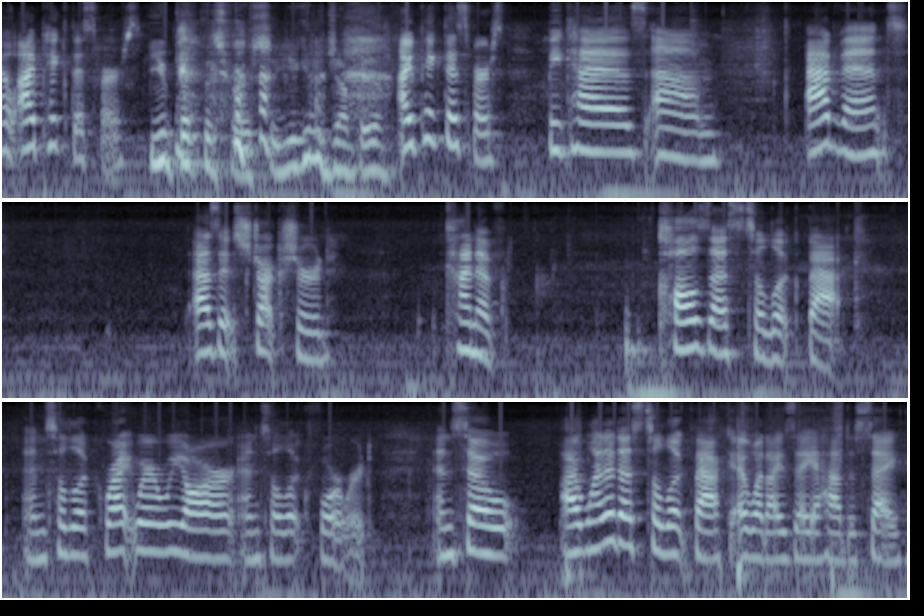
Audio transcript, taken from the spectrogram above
Oh, I picked this verse. You picked this verse, so you get to jump in. I picked this verse because um, Advent, as it's structured, kind of calls us to look back and to look right where we are and to look forward. And so I wanted us to look back at what Isaiah had to say.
